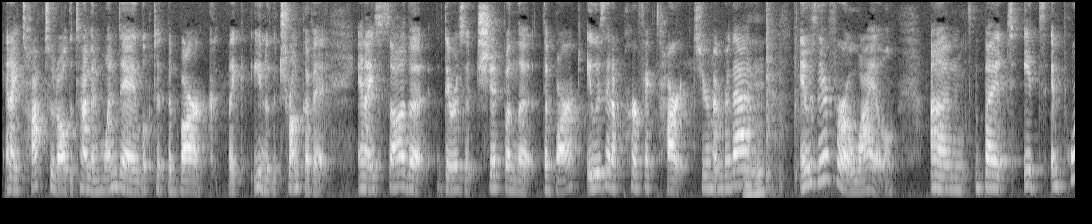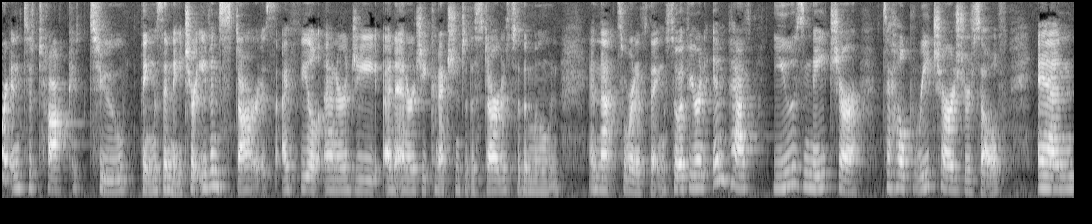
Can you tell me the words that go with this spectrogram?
and I talk to it all the time. And one day I looked at the bark, like, you know, the trunk of it, and I saw that there was a chip on the, the bark. It was in a perfect heart. Do you remember that? It was there for a while. Um, but it's important to talk to things in nature, even stars. I feel energy, an energy connection to the stars, to the moon, and that sort of thing. So if you're an empath, use nature to help recharge yourself. And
